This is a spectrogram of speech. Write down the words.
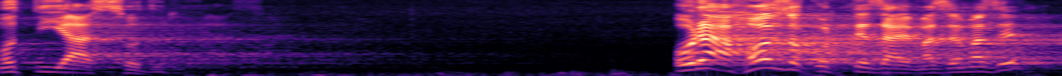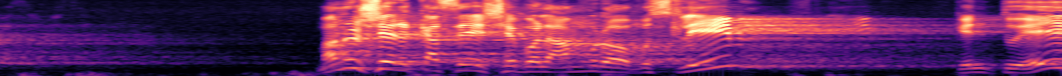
মতিয়া চৌধুরী। ওরা হজ করতে যায় মাঝে মাঝে। মানুষের কাছে এসে বলে, আমরা মুসলিম, কিন্তু এই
